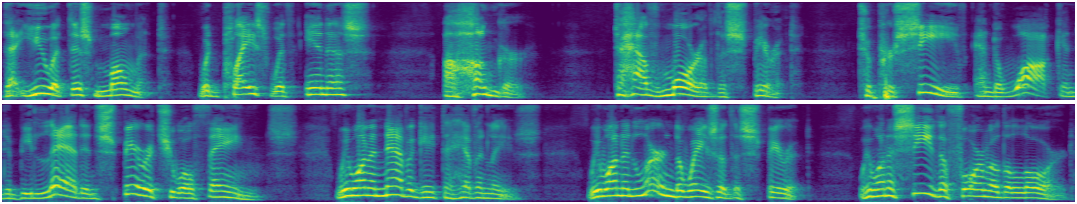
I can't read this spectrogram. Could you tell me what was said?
that you at this moment would place within us a hunger to have more of the Spirit, to perceive and to walk and to be led in spiritual things. We want to navigate the heavenlies. We want to learn the ways of the Spirit. We want to see the form of the Lord.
